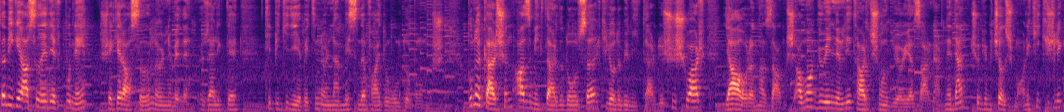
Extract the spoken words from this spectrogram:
Tabii ki asıl hedef bu ne? Şeker hastalığının önlemede. Özellikle tip 2 diyabetin önlenmesinde faydalı olduğu bulunmuş. Buna karşın az miktarda da olsa kiloda bir miktar düşüş var. Yağ oranı azalmış. Ama güvenilirliği tartışmalı diyor yazarlar. Neden? Çünkü bir çalışma 12 kişilik,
